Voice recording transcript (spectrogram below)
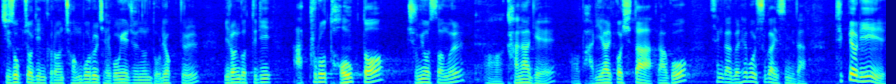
지속적인 그런 정보를 제공해 주는 노력들 이런 것들이 앞으로 더욱 더 중요성을 어, 강하게 어, 발휘할 것이다라고 생각을 해볼 수가 있습니다. 특별히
